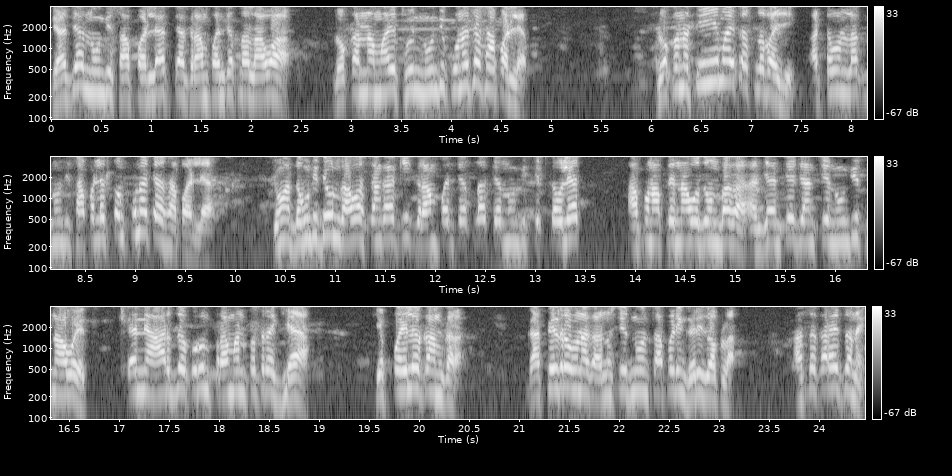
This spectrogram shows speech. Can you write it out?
ज्या ज्या नोंदी सापडल्या त्या ग्रामपंचायतला लावा. लोकांना माहीत होईल नोंदी कोणाच्या सापडल्यात. लोकांना तेही माहीत असलं पाहिजे. अठ्ठावन्न लाख नोंदी सापडल्यात पण कुणाच्या सापडल्या? किंवा दौंडी देऊन गावात सांगा की ग्रामपंचायतला त्या नोंदी चिटकवल्यात. आपण आपले नावं जाऊन बघा. आणि ज्यांचे ज्यांचे नोंदीत नाव आहेत त्यांनी अर्ज करून प्रमाणपत्र घ्या. हे पहिलं काम करा. गाफील राहू नका. नुसती नोंद सापडी घरी झोपला. असं करायचं नाही.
